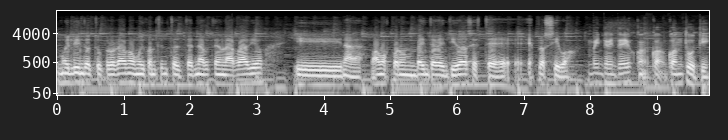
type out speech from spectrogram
muy lindo tu programa, muy contento de tenerte en la radio y nada, vamos por un 2022 este explosivo. Un 2022 con, con, con Tuti.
